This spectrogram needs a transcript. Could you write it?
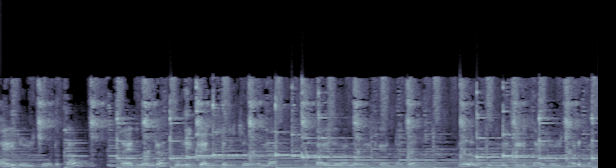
തൈര് ഒഴിച്ചു കൊടുക്കാം. തൈര് നമ്മുടെ പുളിക്കനുസരിച്ച് ഉള്ള തൈര് വേണം ഒഴിക്കേണ്ടത്. ഇനി നമുക്കിതിലേക്ക് ഈ തൈര് ഒഴിച്ചു കൊടുക്കാം.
